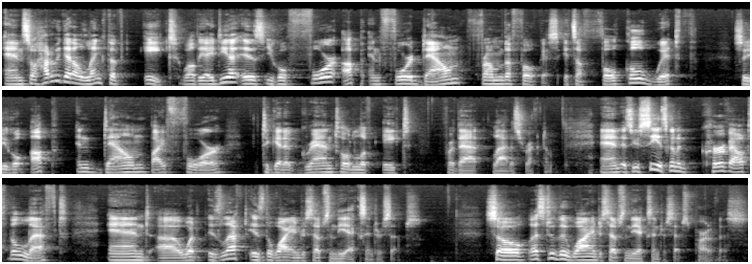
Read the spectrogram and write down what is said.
And so how do we get a length of 8? Well, the idea is you go 4 up and 4 down from the focus. It's a focal width, so you go up and down by 4 to get a grand total of 8 for that latus rectum. And as you see, it's going to curve out to the left, and uh, what is left is the y-intercepts and the x-intercepts. So let's do the y-intercepts and the x-intercepts part of this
